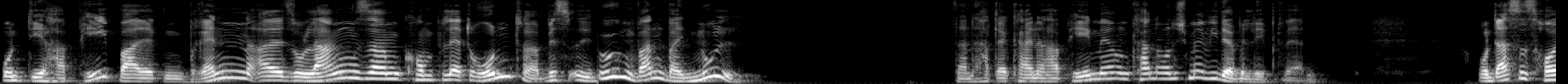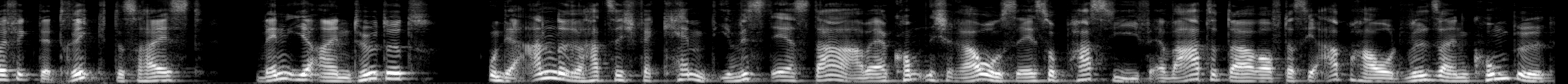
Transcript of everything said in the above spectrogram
und die HP-Balken brennen also langsam komplett runter, bis irgendwann bei Null, dann hat er keine HP mehr und kann auch nicht mehr wiederbelebt werden. Und das ist häufig der Trick. Das heißt, wenn ihr einen tötet und der andere hat sich verkämmt, ihr wisst, er ist da, aber er kommt nicht raus, er ist so passiv, er wartet darauf, dass ihr abhaut, will seinen Kumpel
